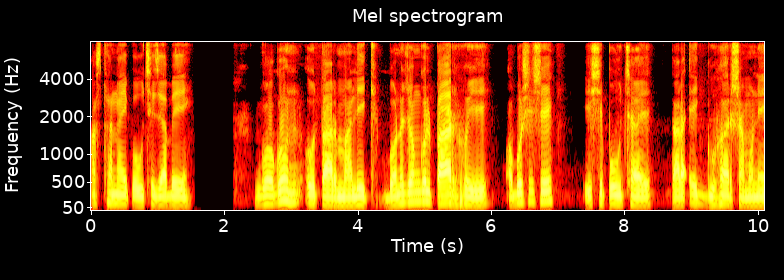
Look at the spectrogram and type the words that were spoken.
আস্থানায় পৌঁছে যাবে। গগন ও তার মালিক বনজঙ্গল পার হয়ে অবশেষে এসে পৌঁছায় তারা এক গুহার সামনে।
